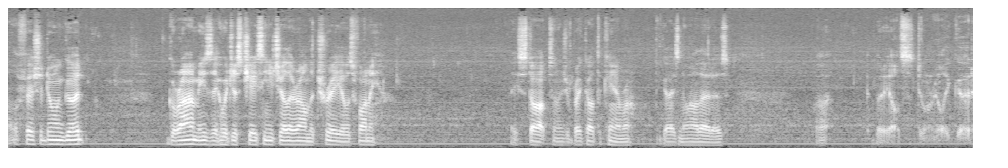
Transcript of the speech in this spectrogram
All the fish are doing good. Gouramis, they were just chasing each other around the tree. It was funny. They stop as soon as you break out the camera. You guys know how that is. But everybody else is doing really good.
